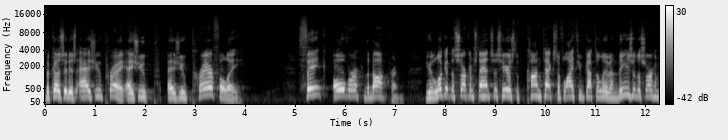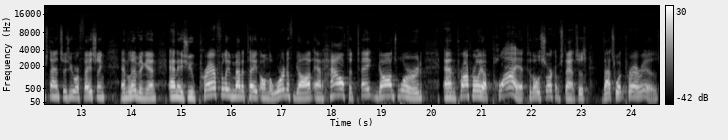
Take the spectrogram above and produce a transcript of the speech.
Because it is as you pray, as you, as you prayerfully think over the doctrine, you look at the circumstances, here's the context of life you've got to live in. These are the circumstances you are facing and living in. And as you prayerfully meditate on the Word of God and how to take God's Word and properly apply it to those circumstances, that's what prayer is.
